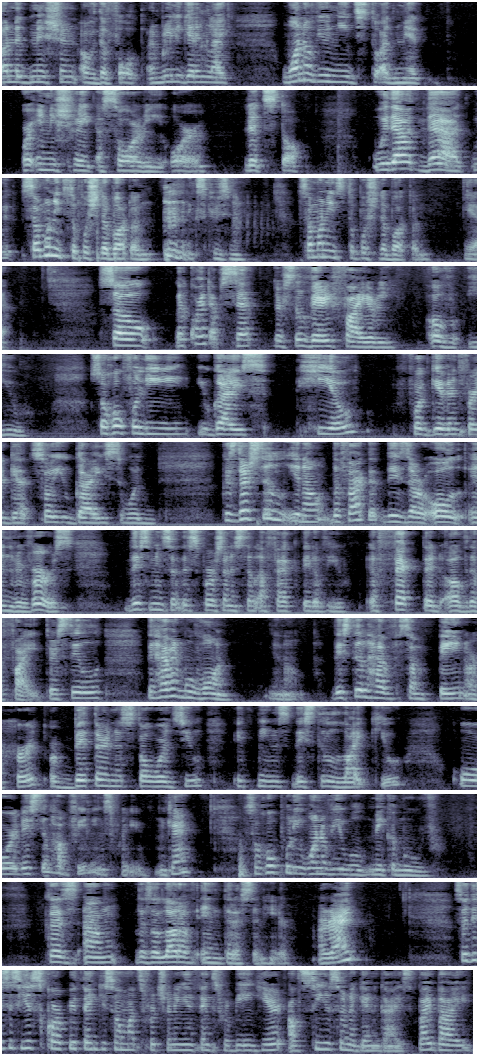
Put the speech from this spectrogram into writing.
an admission of the fault. I'm really getting like one of you needs to admit or initiate a sorry or let's talk without that someone needs to push the button. Excuse me. Someone needs to push the button. Yeah. So they're quite upset. They're still very fiery of you. So hopefully you guys heal forgive and forget. So you guys would because there's still you know the fact that these are all in reverse this means that this person is still affected of you affected of the fight. They're still they haven't moved on you know. They still have some pain or hurt or bitterness towards you. It means they still like you or they still have feelings for you okay? So hopefully one of you will make a move because um there's a lot of interest in here all right so this is you, Scorpio. Thank you so much for tuning in. Thanks for being here. I'll see you soon again, guys. Bye-bye.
